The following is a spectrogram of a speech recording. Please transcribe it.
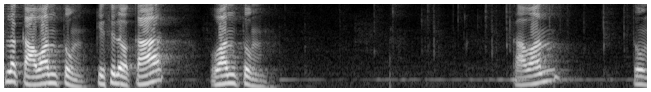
ছিল কাওয়ান্তুম। কি ছিল? কা ওয়ান্তুম। কাওয়ান তুম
